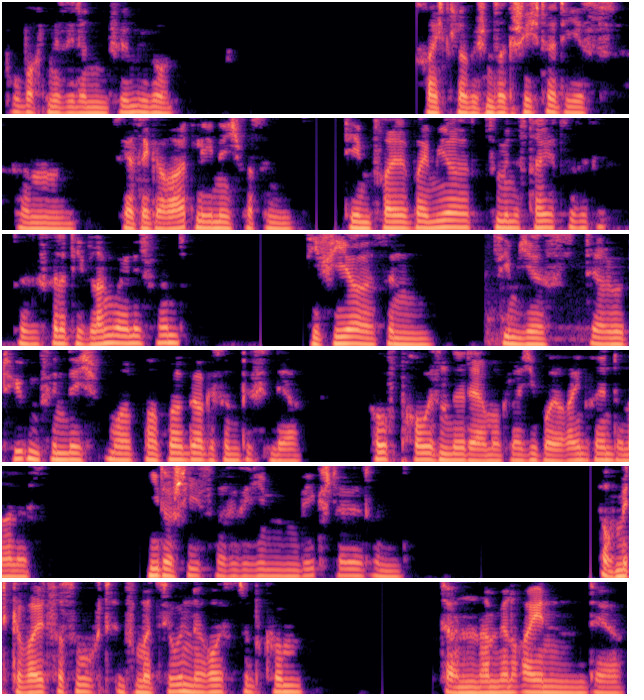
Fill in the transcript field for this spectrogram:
beobachten wir sie dann im Film über. Das reicht, glaube ich, unserer Geschichte, die ist ähm, sehr, sehr geradlinig, was in dem Fall bei mir zumindest heißt, dass ich, dass ich es relativ langweilig fand. Die vier sind ziemliche Stereotypen, finde ich. Mark Wahlberg ist so ein bisschen der Aufbrausende, der immer gleich überall reinrennt und alles niederschießt, was sich ihm im Weg stellt und auch mit Gewalt versucht, Informationen herauszubekommen. Dann haben wir noch einen, der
